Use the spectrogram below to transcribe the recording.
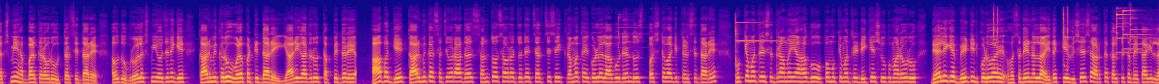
ಲಕ್ಷ್ಮೀ ಹೆಬ್ಬಾಳ್ಕರ್ ಅವರು ಉತ್ತರಿಸಿದ್ದಾರೆ. ಹೌದು, ಗೃಹಲಕ್ಷ್ಮಿ ಯೋಜನೆಗೆ ಕಾರ್ಮಿಕರು ಒಳಪಟ್ಟಿದ್ದಾರೆ. ಯಾರಿಗಾದರೂ ತಪ್ಪಿದ್ದರೆ ಆ ಬಗ್ಗೆ ಕಾರ್ಮಿಕ ಸಚಿವರಾದ ಸಂತೋಷ್ ಅವರ ಜೊತೆ ಚರ್ಚಿಸಿ ಕ್ರಮ ಕೈಗೊಳ್ಳಲಾಗುವುದೆಂದು ಸ್ಪಷ್ಟವಾಗಿ ತಿಳಿಸಿದ್ದಾರೆ. ಮುಖ್ಯಮಂತ್ರಿ ಸಿದ್ದರಾಮಯ್ಯ ಹಾಗೂ ಉಪಮುಖ್ಯಮಂತ್ರಿ ಡಿ ಕೆ ಶಿವಕುಮಾರ್ ಅವರು ದೆಹಲಿಗೆ ಭೇಟಿ ಕೊಡುವ ಹೊಸದೇನಲ್ಲ, ಇದಕ್ಕೆ ವಿಶೇಷ ಅರ್ಥ ಕಲ್ಪಿಸಬೇಕಾಗಿಲ್ಲ.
